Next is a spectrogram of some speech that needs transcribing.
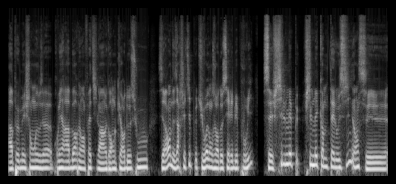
un peu méchant au euh, premier abord, mais en fait, il a un grand cœur dessous. C'est vraiment des archétypes que tu vois dans ce genre de série B pourri. C'est filmé, filmé comme tel aussi. hein, c'est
